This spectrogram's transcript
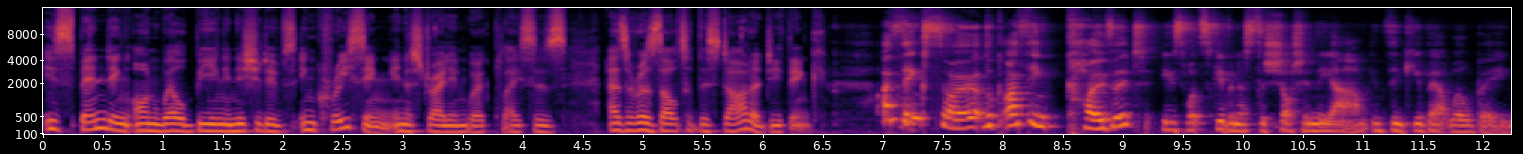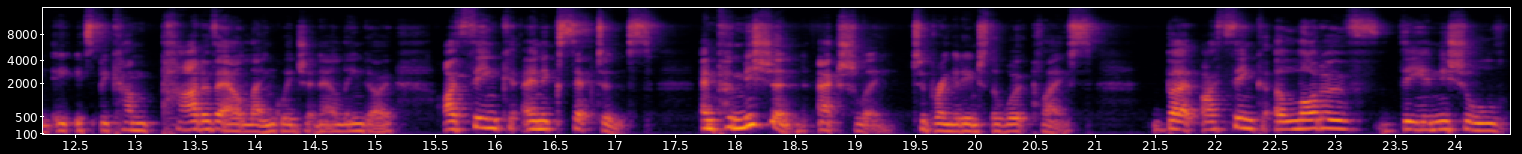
is spending on well-being initiatives increasing in Australian workplaces as a result of this data, do you think? I think so. Look, I think COVID is what's given us the shot in the arm in thinking about well-being. It's become part of our language and our lingo. I think an acceptance and permission actually to bring it into the workplace. But I think a lot of the initial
